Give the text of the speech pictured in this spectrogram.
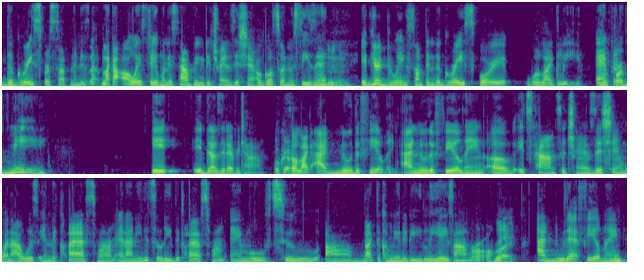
the grace for something is up. Like I always say, when it's time for you to transition or go to a new season, Mm-hmm. if you're doing something, the grace for it will like leave. And for me, it it does it every time. Okay. So like I knew the feeling. I knew the feeling of it's time to transition when I was in the classroom and I needed to leave the classroom and move to um, like the community liaison role. Right. I knew that feeling.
